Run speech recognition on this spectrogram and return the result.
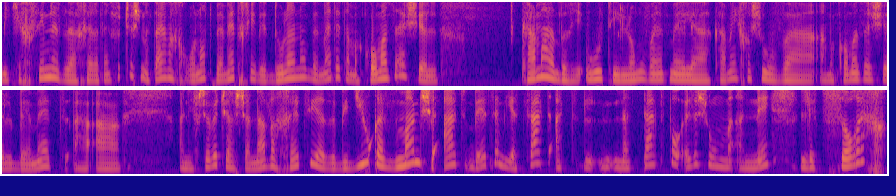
מתייחסים לזה אחרת. אני חושבת שהשנתיים האחרונות באמת חידדו לנו באמת את המקום הזה של כמה הבריאות היא לא מובנת מאליה, כמה היא חשובה, המקום הזה של באמת, ה- ה- אני חושבת שהשנה וחצי הזה, בדיוק הזמן שאת בעצם יצאת, את נתת פה איזשהו מענה לצורך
